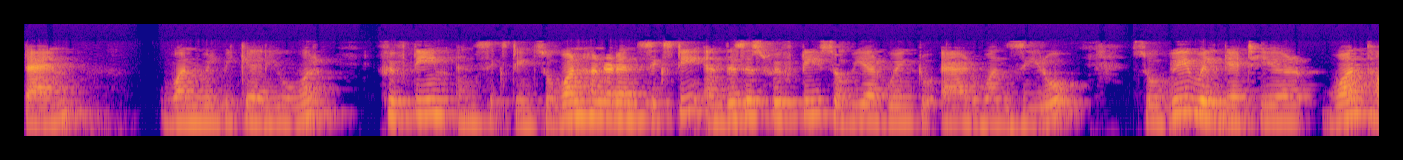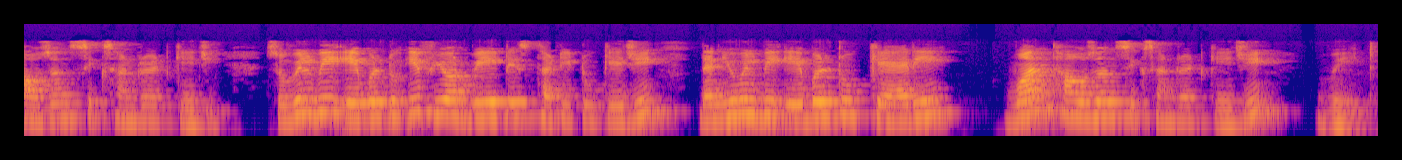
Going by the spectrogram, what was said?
10 1 will be carry over 15 and 16 so 160 and this is 50 so we are going to add one zero. So we will get here 1600 kg. So we'll be able to if your weight is 32 kg then you will be able to carry 1600 kg weight.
